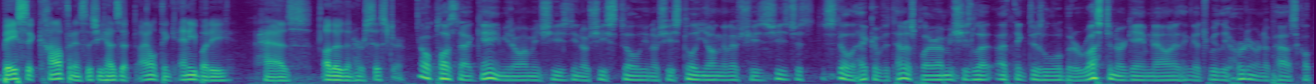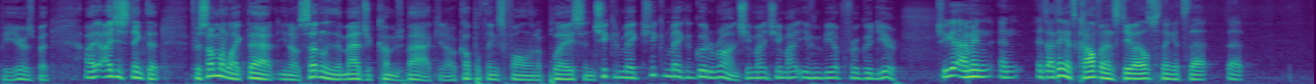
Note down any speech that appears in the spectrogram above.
basic confidence that she has that I don't think anybody has other than her sister. Oh, plus that game, you know. I mean, she's you know she's still you know she's still young enough. She's she's just still a heck of a tennis player. I mean, she's let. I think there's a little bit of rust in her game now, and I think that's really hurt her in the past couple of years. But I, I just think that for someone like that, you know, suddenly the magic comes back. You know, a couple things fall into place, and she can make she can make a good run. She might she might even be up for a good year. She, I mean, and I think it's confidence, Steve. I also think it's that that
